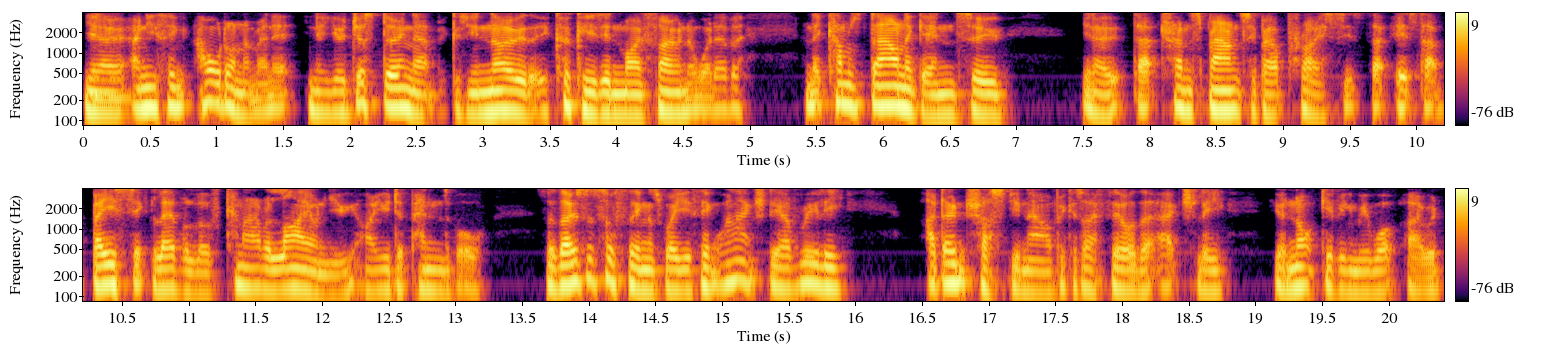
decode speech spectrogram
you know mm-hmm. and you think hold on a minute. You know you're just doing that because you know that your cookie's in my phone or whatever. And it comes down again to you know that transparency about price it's that it's that basic level of can i rely on you are you dependable so those are sort of things where you think well actually i've really I don't trust you now because I feel that actually you're not giving me what I would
